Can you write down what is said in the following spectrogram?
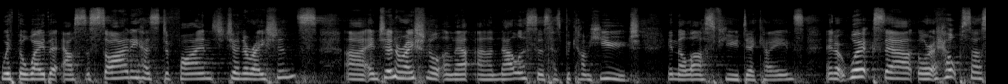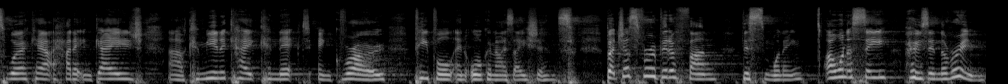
with the way that our society has defined generations, uh, and generational ana- analysis has become huge in the last few decades. And it works out, or it helps us work out how to engage, uh, communicate, connect, and grow people and organizations. But just for a bit of fun this morning, I want to see who's in the room.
